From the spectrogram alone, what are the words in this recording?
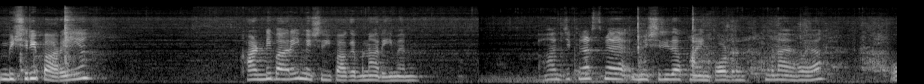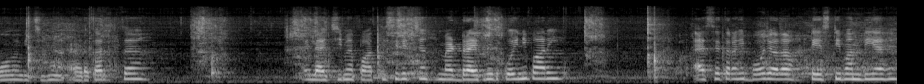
ਮਿਸ਼ਰੀ ਪਾ ਰਹੀ ਆ। ਖੰਡ ਨਹੀਂ ਪਾ ਰਹੀ, ਮਿਸ਼ਰੀ ਪਾ ਕੇ ਬਣਾ ਰਹੀ ਮੈਨੂੰ ਹਾਂਜੀ ਫਰੈਂਡਸ ਮੈਂ ਮਿਸ਼ਰੀ ਦਾ ਫਾਈਨ ਪਾਊਡਰ ਬਣਾਇਆ ਹੋਇਆ। ਉਹ ਮੈਂ ਵਿੱਚ ਹੁਣ ਐਡ ਕਰ ਦਿੱਤਾ। ਇਲਾਇਚੀ ਮੈਂ ਪਾਤੀ ਸੀ ਵਿੱਚ। ਮੈਂ ਡਰਾਈ ਫਰੂਟ ਕੋਈ ਨਹੀਂ ਪਾ ਰਹੀ। ਐਸੇ ਤਰ੍ਹਾਂ ਹੀ ਬਹੁਤ ਜ਼ਿਆਦਾ ਟੇਸਟੀ ਬਣਦੀ ਹੈ ਇਹ।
